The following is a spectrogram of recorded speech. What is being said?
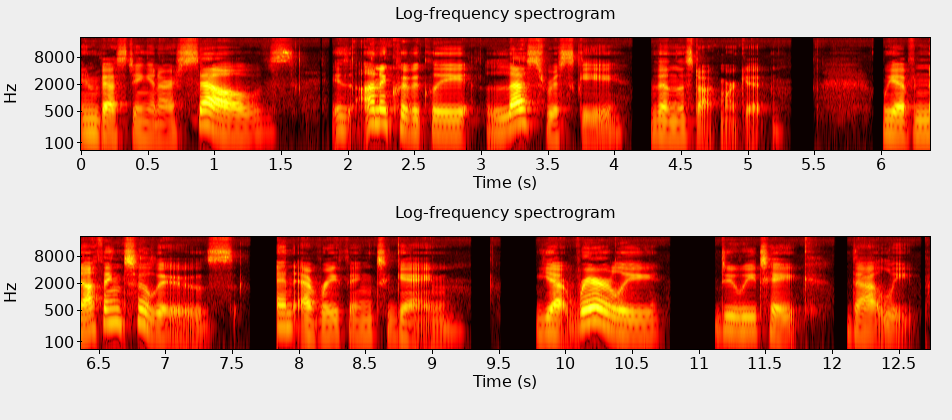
investing in ourselves is unequivocally less risky than the stock market. We have nothing to lose and everything to gain. Yet rarely do we take that leap.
